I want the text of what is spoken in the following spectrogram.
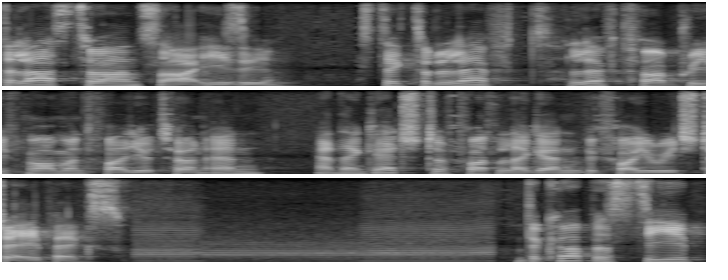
The last turns are easy. Stick to the left, lift for a brief moment while you turn in, and engage the throttle again before you reach the apex. The curb is steep,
